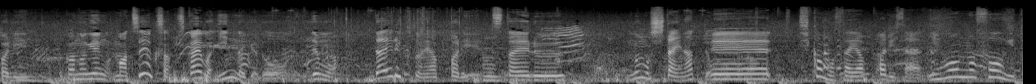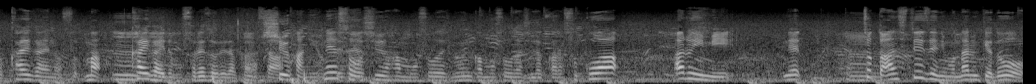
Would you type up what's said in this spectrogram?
ぱり他の言語まあ通訳さん使えばいいんだけどでもダイレクトにやっぱり伝えるのもしたいなって思う、えーしかもさやっぱりさ日本の葬儀と海外のそまあ、うんうん。海外でもそれぞれだからさ、うん宗派によってね。そう宗派もそうだし文化もそうだしだからそこはある意味ね、うん。ちょっとアンチテーゼにもなるけど、う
